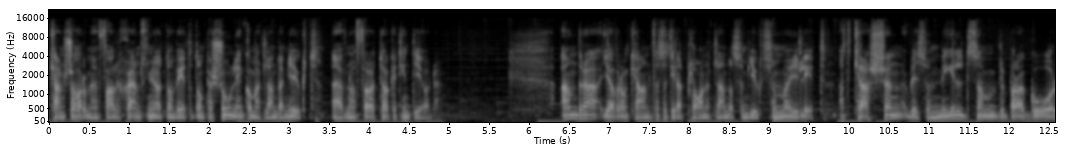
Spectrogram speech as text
Kanske har de en fallskärm som gör att de vet att de personligen kommer att landa mjukt, även om företaget inte gör det. Andra gör vad de kan för att se till att planet landar så mjukt som möjligt. Att kraschen blir så mild som det bara går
